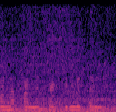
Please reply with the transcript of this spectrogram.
con la paleta aquí, métela.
